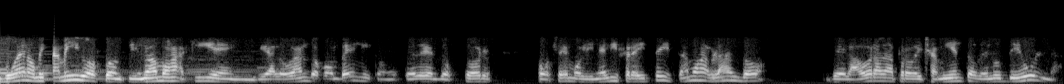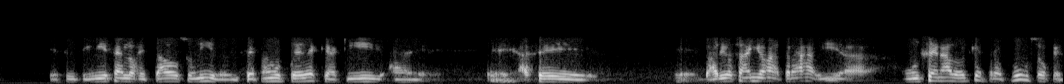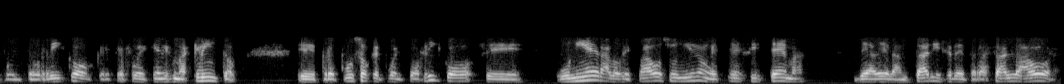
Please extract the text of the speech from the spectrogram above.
Bueno, mis amigos, continuamos aquí en Dialogando con Benny, con ustedes el doctor José Molinelli Freite, y estamos hablando de la hora de aprovechamiento de luz diurna que se utiliza en los Estados Unidos. Y sepan ustedes que aquí eh, eh, hace eh, varios años atrás había un senador que propuso que Puerto Rico, creo que fue Kenneth McClintock, propuso que Puerto Rico se uniera a los Estados Unidos en este sistema de adelantar y retrasar la hora.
